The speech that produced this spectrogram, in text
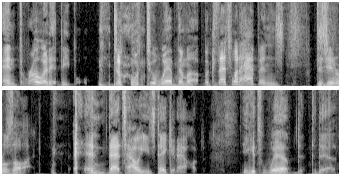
and throw it at people to to web them up because that's what happens to General Zod and that's how he's taken out. He gets webbed to death.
